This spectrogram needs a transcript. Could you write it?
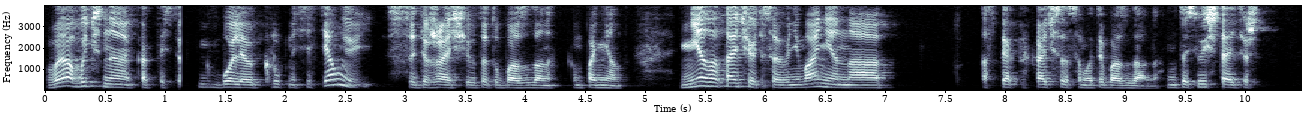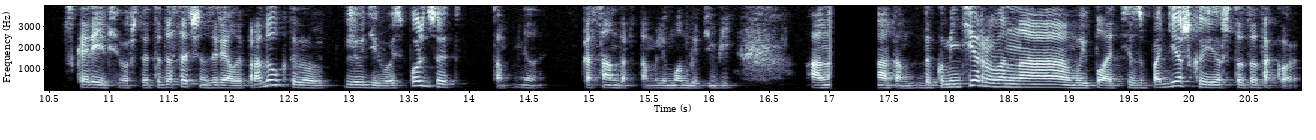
вы обычно, как то более крупной системы, содержащей вот эту базу данных компонент, не затачиваете свое внимание на аспектах качества самой этой базы данных. Ну, то есть вы считаете, что, скорее всего, что это достаточно зрелый продукт, люди его используют, там, не знаю, Cassandra там, или MongoDB она там документирована, вы платите за поддержку ее, что-то такое.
